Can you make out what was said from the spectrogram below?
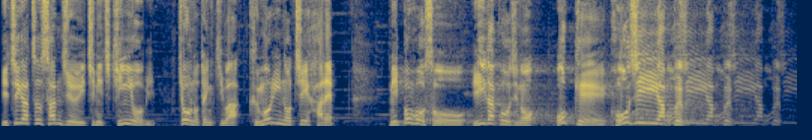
1月31日金曜日。今日の天気は曇りのち晴れ。日本放送飯田浩二の OK 工事アップ。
